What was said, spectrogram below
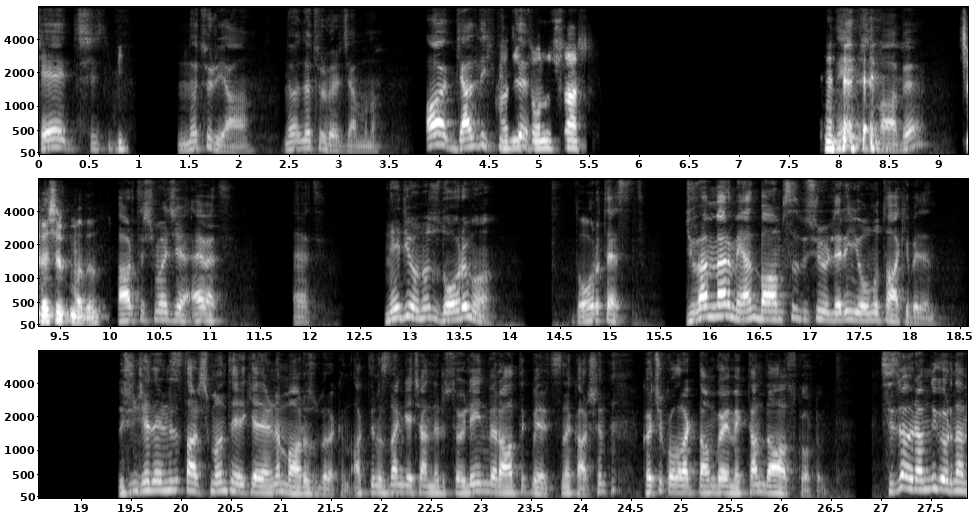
Şeye, şey, Bir- nötr ya. Nö, nötr vereceğim buna. Aa geldik bitti. Hadi sonuçlar. Neymişim abi? Şaşırtmadın. Tartışmacı evet. Evet. Ne diyorsunuz doğru mu? Doğru test. Güven vermeyen bağımsız düşünürlerin yolunu takip edin. Düşüncelerinizi tartışmanın tehlikelerine maruz bırakın. Aklınızdan geçenleri söyleyin ve rahatlık belirtisine karşın kaçık olarak damga yemekten daha az korkun. Size önemli görünen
